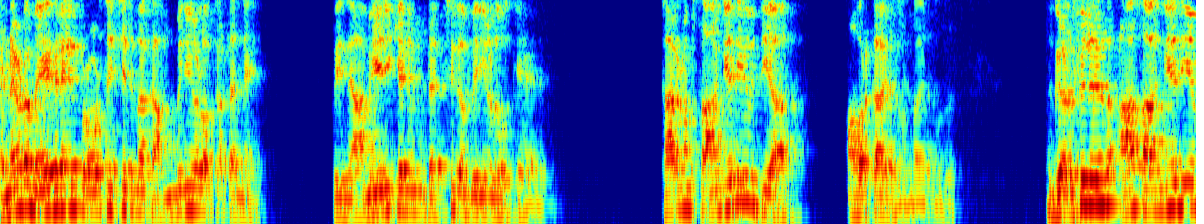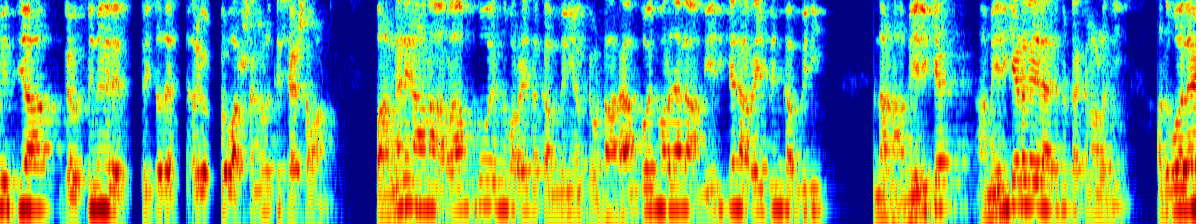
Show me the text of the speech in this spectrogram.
എണ്ണയുടെ മേഖലയിൽ പ്രവർത്തിച്ചിരുന്ന കമ്പനികളൊക്കെ തന്നെ പിന്നെ അമേരിക്കനും ഡച്ച് കമ്പനികളും ഒക്കെ ആയിരുന്നു. കാരണം സാങ്കേതിക വിദ്യ അവർക്കായിരുന്നു ഉണ്ടായിരുന്നത്. ഗൾഫിൽ ആ സാങ്കേതിക വിദ്യ ഗൾഫിന് ലഭിച്ചത് എത്രയോ വർഷങ്ങൾക്ക് ശേഷമാണ്. അപ്പൊ അങ്ങനെയാണ് അറാംകോ എന്ന് പറയുന്ന കമ്പനിയൊക്കെ ഉണ്ട്. അറാംകോ എന്ന് പറഞ്ഞാൽ അമേരിക്കൻ അറേബ്യൻ കമ്പനി എന്നാണ്. അമേരിക്ക അമേരിക്കയുടെ കയ്യിലായിരുന്നു ടെക്നോളജി. അതുപോലെ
